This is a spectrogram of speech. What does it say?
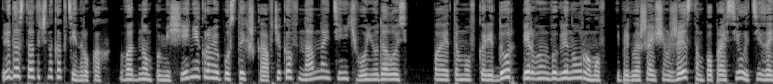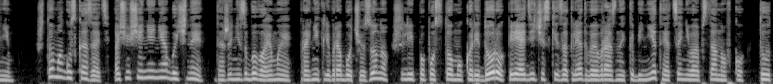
Или достаточно когтей на руках? В одном помещении, кроме пустых шкафчиков, нам найти ничего не удалось. Поэтому в коридор первым выглянул Ромов и приглашающим жестом попросил идти за ним. Что могу сказать? Ощущения необычные, даже незабываемые. Проникли в рабочую зону, шли по пустому коридору, периодически заглядывая в разные кабинеты и оценивая обстановку. «Тут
